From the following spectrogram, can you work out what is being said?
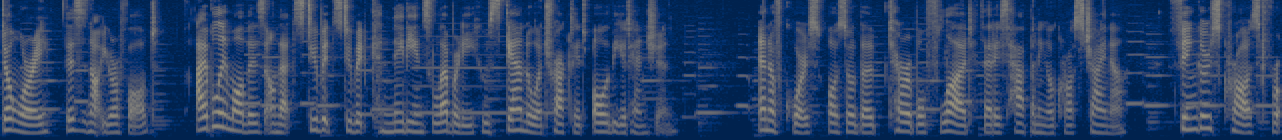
don't worry, this is not your fault. I blame all this on that stupid, stupid Canadian celebrity whose scandal attracted all the attention. And of course, also the terrible flood that is happening across China. Fingers crossed for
